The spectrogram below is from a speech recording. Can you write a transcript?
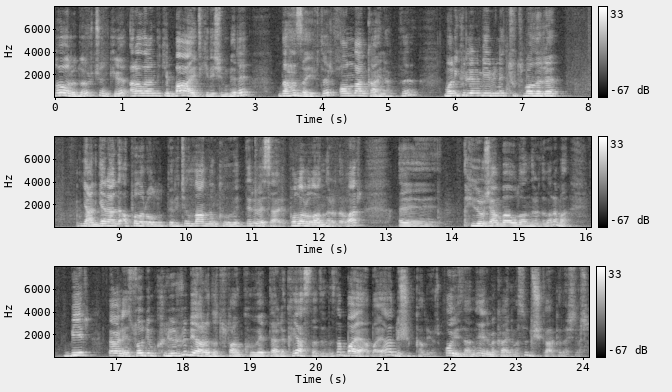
Doğrudur. Çünkü aralarındaki bağ etkileşimleri daha zayıftır. Ondan kaynaklı. Moleküllerin birbirini tutmaları yani genelde apolar oldukları için London kuvvetleri vesaire. Polar olanları da var. Ee, hidrojen bağı olanları da var ama bir örneğin sodyum klorürü bir arada tutan kuvvetlerle kıyasladığınızda baya baya düşük kalıyor. O yüzden de erime kaynaması düşük arkadaşlar.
